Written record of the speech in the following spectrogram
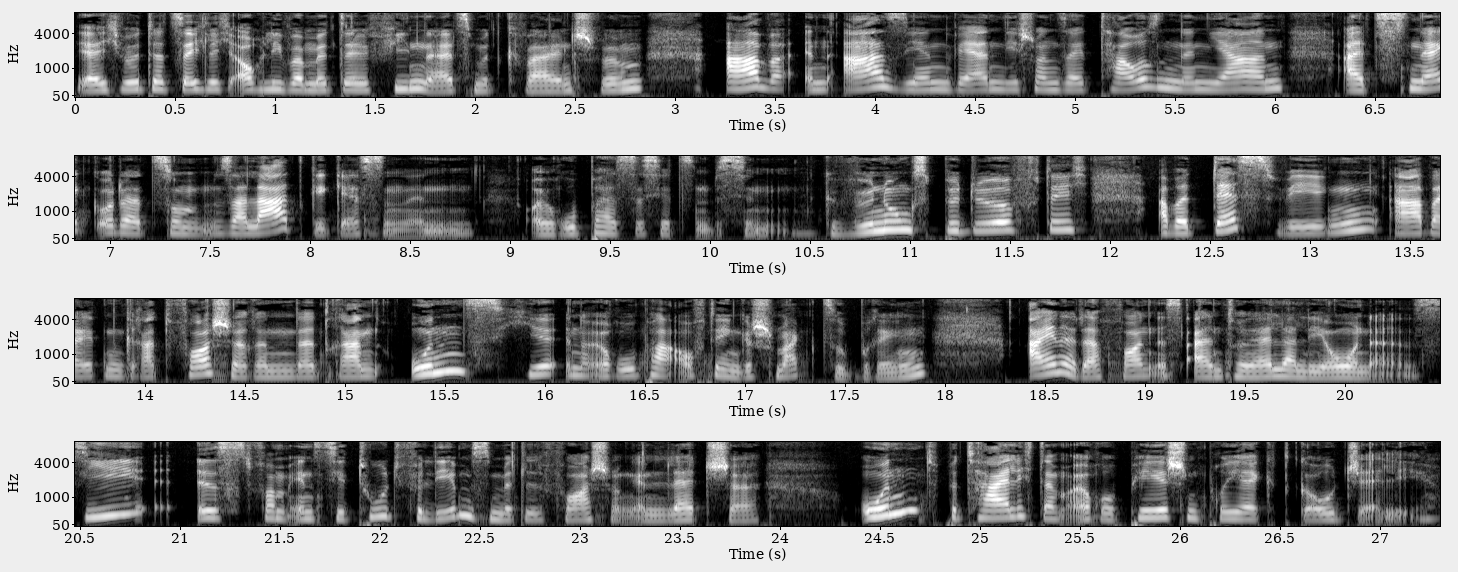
Ja, ich würde tatsächlich auch lieber mit Delfinen als mit Quallen schwimmen. Aber in Asien werden die schon seit tausenden Jahren als Snack oder zum Salat gegessen. In Europa ist das jetzt ein bisschen gewöhnungsbedürftig. Aber deswegen arbeiten gerade Forscherinnen daran, uns hier in Europa auf den Geschmack zu bringen. Eine davon ist Antonella Leone. Sie ist vom Institut für Lebensmittelforschung in Lecce und beteiligt am europäischen Projekt Go Jelly.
